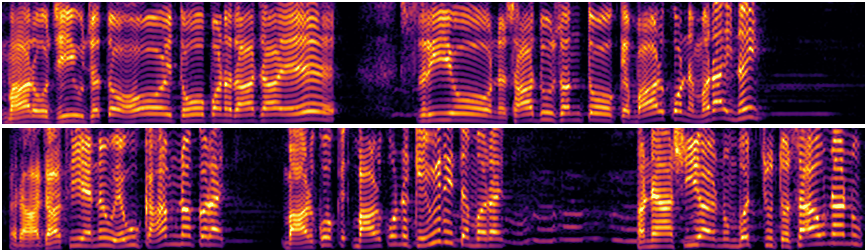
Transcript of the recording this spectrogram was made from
મારો જીવ જતો હોય તો પણ રાજાએ સ્ત્રીઓ ને સાધુ સંતો કે બાળકોને મરાય નહીં. રાજાથી એનું એવું કામ ન કરાય. બાળકો બાળકોને કેવી રીતે મરાય? અને આ શિયાળનું બચ્ચું તો સાવ નાનું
